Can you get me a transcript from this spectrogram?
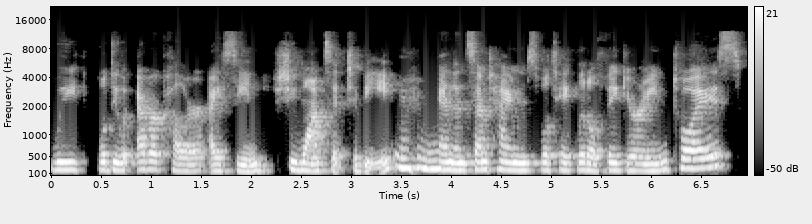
we will do whatever color icing she wants it to be. Mm-hmm. And then sometimes we'll take little figurine toys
